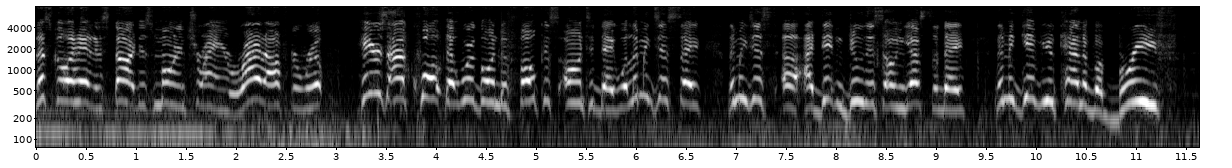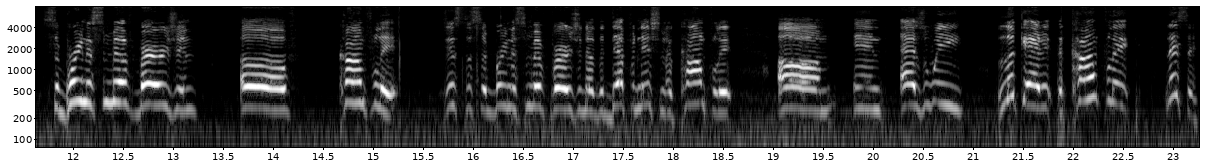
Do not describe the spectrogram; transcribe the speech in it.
let's go ahead and start this morning train right off the rip. Here's our quote that we're going to focus on today. Well, let me just say, let me just, uh, I didn't do this on yesterday. Let me give you kind of a brief Sabrina Smith version of conflict. Just the Sabrina Smith version of the definition of conflict. Um, and as we look at it, the conflict, listen,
